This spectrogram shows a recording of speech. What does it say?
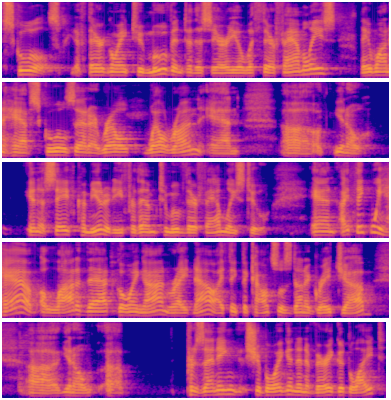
schools. If they're going to move into this area with their families, they want to have schools that are well, well-run and, uh, you know, in a safe community for them to move their families to. And I think we have a lot of that going on right now. I think the council has done a great job, uh, you know, uh, presenting Sheboygan in a very good light.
